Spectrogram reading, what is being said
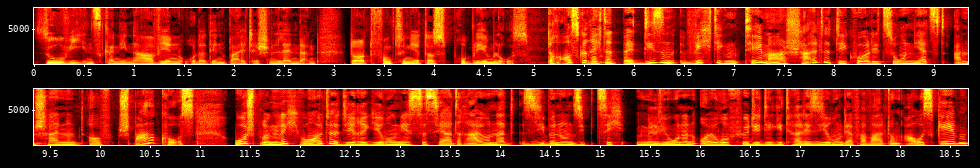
So wie in Skandinavien oder den baltischen Ländern. Dort funktioniert das problemlos. Doch ausgerechnet bei diesem wichtigen Thema schaltet die Koalition jetzt anscheinend auf Sparkurs. Ursprünglich wollen wollte die Regierung nächstes Jahr 377 Millionen Euro für die Digitalisierung der Verwaltung ausgeben.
